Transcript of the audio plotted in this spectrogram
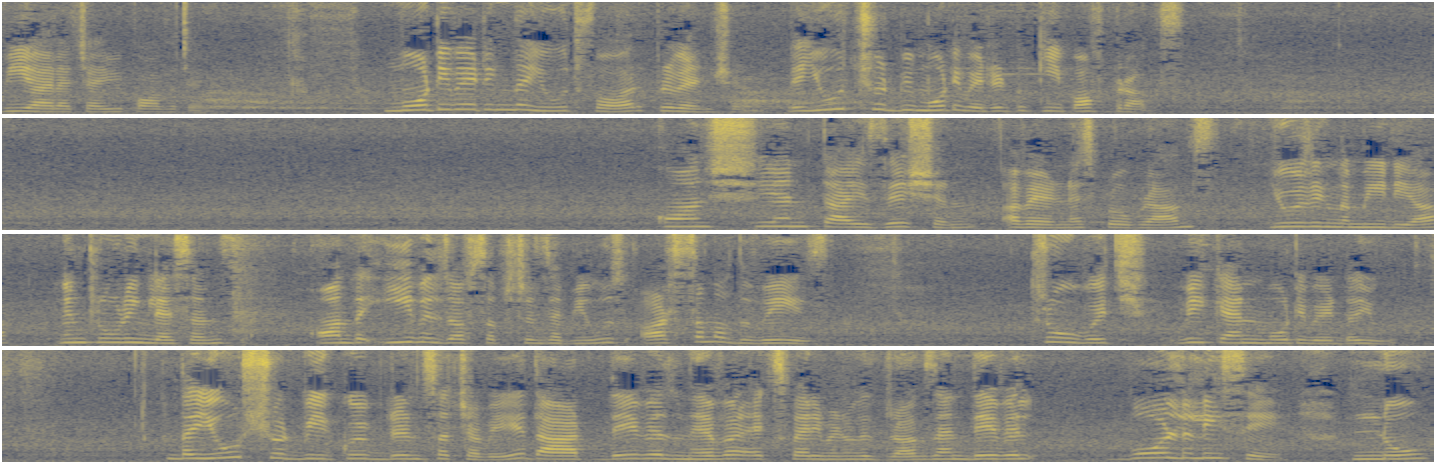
we are HIV positive? Motivating the youth for prevention. The youth should be motivated to keep off drugs. Conscientization awareness programs using the media, including lessons on the evils of substance abuse, are some of the ways through which we can motivate the youth. The youth should be equipped in such a way that they will never experiment with drugs and they will boldly say no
